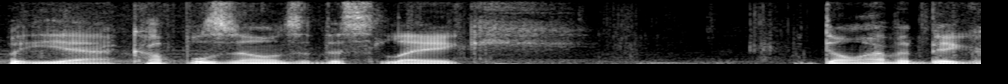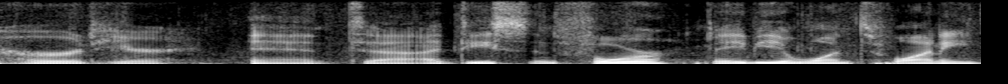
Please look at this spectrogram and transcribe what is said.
But yeah, a couple zones at this lake. Don't have a big herd here. And uh, a decent four, maybe a 120.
